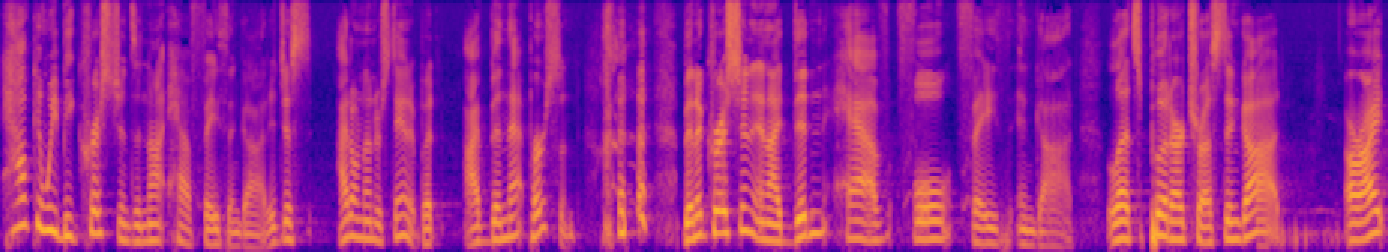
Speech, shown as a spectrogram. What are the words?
How can we be Christians and not have faith in God? It just, I don't understand it, but I've been that person. been a Christian and I didn't have full faith in God. Let's put our trust in God. All right?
